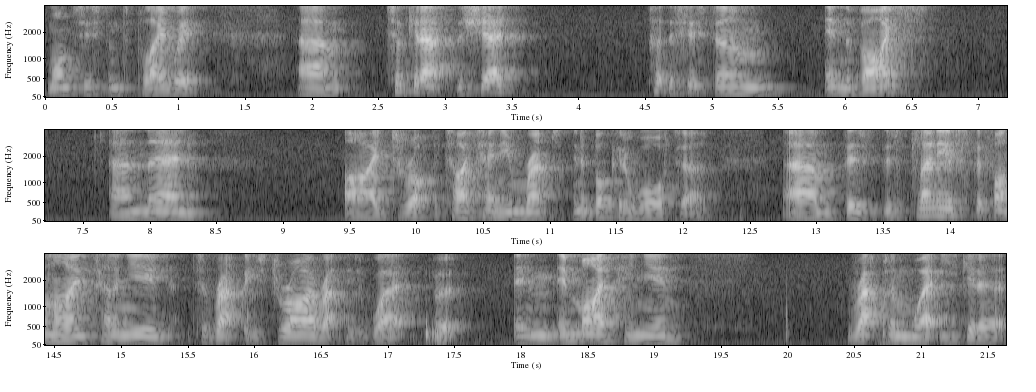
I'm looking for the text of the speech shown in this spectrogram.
one system to play with. Um, took it out to the shed, put the system in the vise, and then I dropped the titanium wraps in a bucket of water. Um, there's there's plenty of stuff online telling you to wrap these dry, wrap these wet, but in in my opinion, wrap them wet, you get a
